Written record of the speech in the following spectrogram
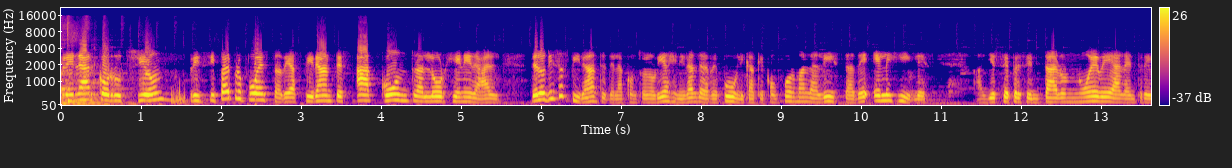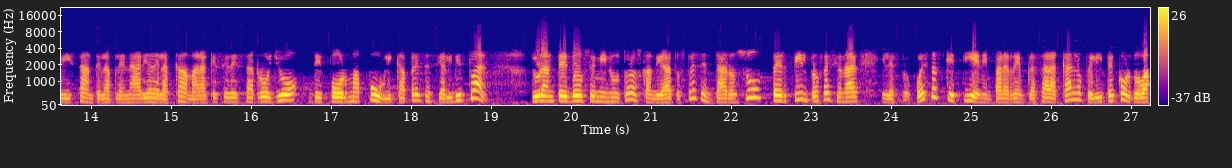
Frenar corrupción, principal propuesta de aspirantes a Contralor General. De los 10 aspirantes de la Contraloría General de la República que conforman la lista de elegibles, ayer se presentaron nueve a la entrevista ante la plenaria de la Cámara que se desarrolló de forma pública, presencial y virtual. Durante 12 minutos los candidatos presentaron su perfil profesional y las propuestas que tienen para reemplazar a Carlos Felipe Córdoba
